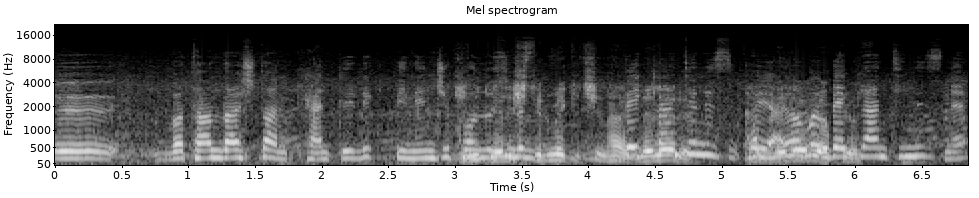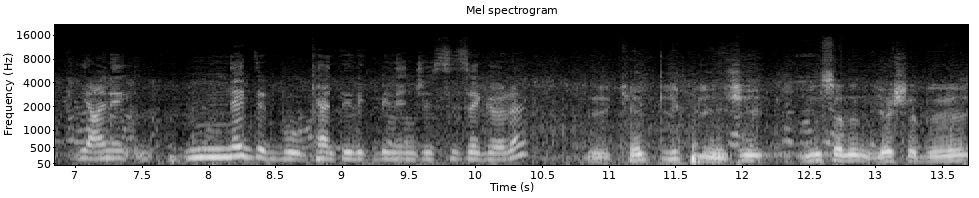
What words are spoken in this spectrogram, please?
e, vatandaştan kentlilik bilinci Şimdi konusunda geliştirmek için ha, neler- beklentiniz ha, hayır, neler ama yapıyoruz? beklentiniz ne? Yani nedir bu kentlilik bilinci size göre? E, kentlilik bilinci insanın yaşadığı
